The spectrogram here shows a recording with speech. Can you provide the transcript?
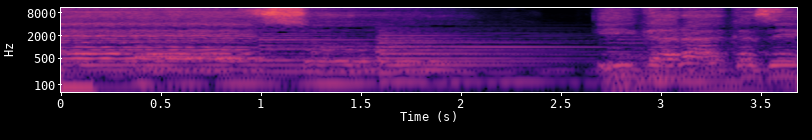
Yesu igaragaze.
